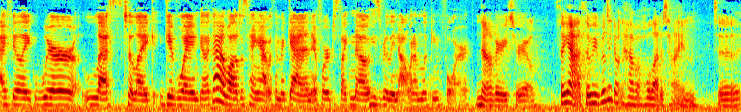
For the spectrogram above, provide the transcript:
I feel like we're less to like give way and be like, oh, well, I'll just hang out with him again. If we're just like, no, he's really not what I'm looking for. No, very true. So yeah, so we really don't have a whole lot of time to,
